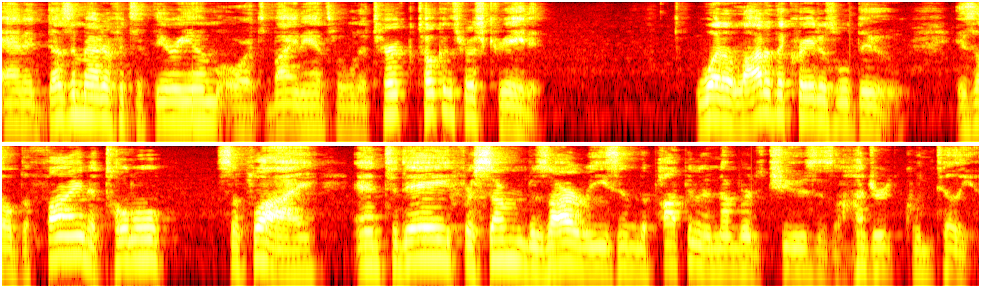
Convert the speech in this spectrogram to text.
and it doesn't matter if it's Ethereum or it's Binance, but when a ter- token's first created, what a lot of the creators will do is they'll define a total supply. And today, for some bizarre reason, the popular number to choose is 100 quintillion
